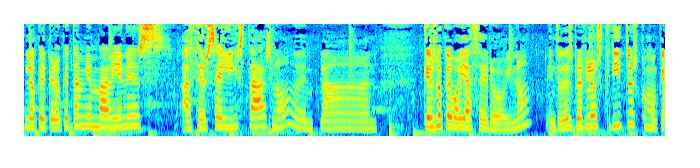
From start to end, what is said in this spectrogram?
lo que, creo que también va bien es hacerse listas, ¿no? En plan, ¿qué es lo que voy a hacer hoy, no? Entonces verlo escrito es como que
